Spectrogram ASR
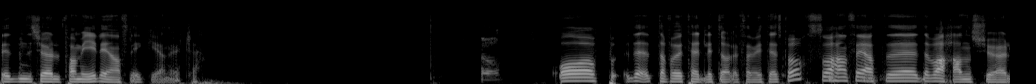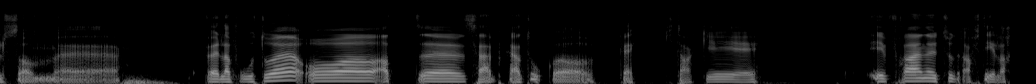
Siden sjøl familien hans liker han jo ikke. Ja. Og dette får jo Ted litt dårlig samvittighet for, så han sier at eh, det var han sjøl som uh, ødela fotoet, og at uh, Sabka tok og fikk tak i Fra en autografdealer.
